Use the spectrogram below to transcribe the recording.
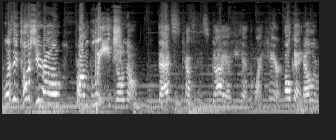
was it Toshiro from Bleach? No, no. That's Captain Hitsugaya. He had the white hair. Okay. El-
